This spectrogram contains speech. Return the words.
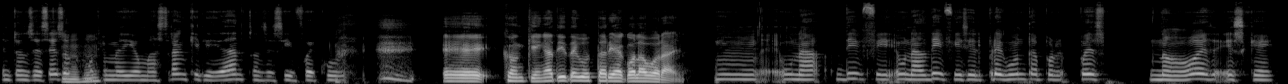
Entonces eso como que me dio más tranquilidad, entonces sí, fue cool. Eh, ¿Con quién a ti te gustaría colaborar? Mm, una, una difícil pregunta, por, pues no, es, que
